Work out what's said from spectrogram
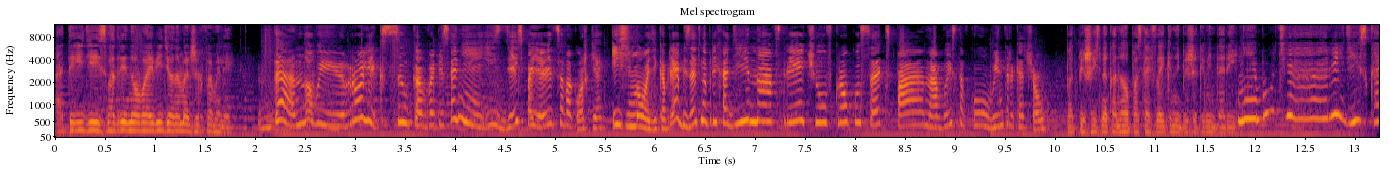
А ты иди и смотри новое видео на Magic Family. Да, новый ролик, ссылка в описании и здесь появится в окошке. И 7 декабря обязательно приходи на встречу в Крокус Экспо на выставку Winter Cat Show. Подпишись на канал, поставь лайк и напиши комментарий. Не будь э, редиской.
